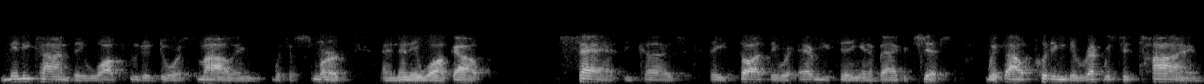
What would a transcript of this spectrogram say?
Many times they walk through the door smiling with a smirk, and then they walk out sad because they thought they were everything in a bag of chips without putting the requisite time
